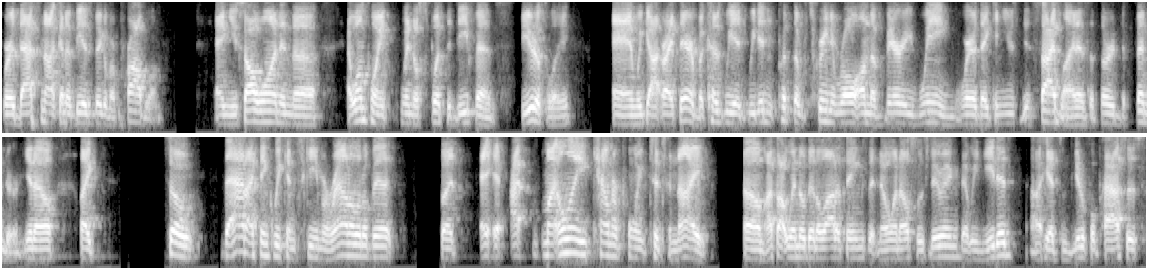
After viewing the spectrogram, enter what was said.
where that's not going to be as big of a problem. And you saw one in the at one point Wendell split the defense beautifully, and we got right there because we had we didn't put the screen and roll on the very wing where they can use the sideline as a third defender. You know, like so that I think we can scheme around a little bit. But I, I, my only counterpoint to tonight, um, I thought Wendell did a lot of things that no one else was doing that we needed. Uh, he had some beautiful passes,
